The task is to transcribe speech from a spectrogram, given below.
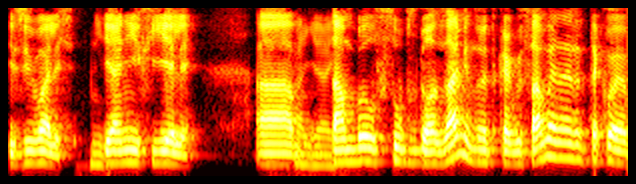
извивались, и они их ели. А, там был суп с глазами, но это как бы самое, наверное, такое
